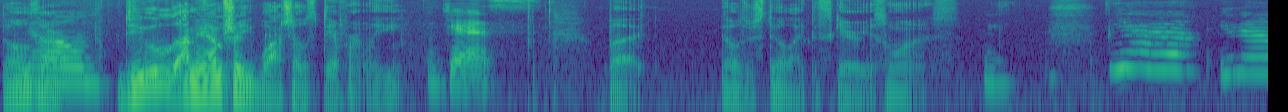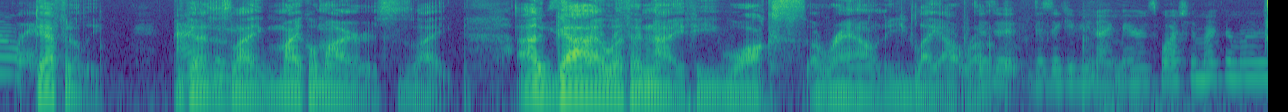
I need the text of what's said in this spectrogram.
those are. Do you? I mean, I'm sure you watch those differently, Yes. but those are still like the scariest ones. Know. Definitely, because it's like Michael Myers is like a He's guy with a knife. He walks around and you like outrun Does him. it does it give you nightmares watching Michael Myers?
